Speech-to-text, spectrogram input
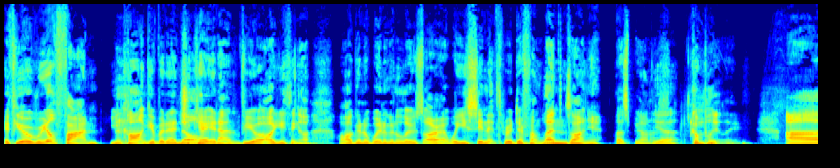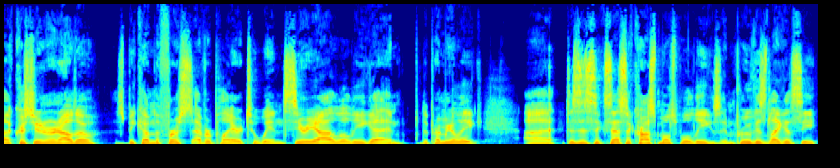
If you're a real fan, you can't give an educated answer. Or you think, oh, I'm going to win, I'm going to lose. All right, well, you've seen it through a different lens, aren't you? Let's be honest. yeah. Completely. Uh, Cristiano Ronaldo has become the first ever player to win Serie A, La Liga, and the Premier League. Uh, does his success across multiple leagues improve his legacy,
